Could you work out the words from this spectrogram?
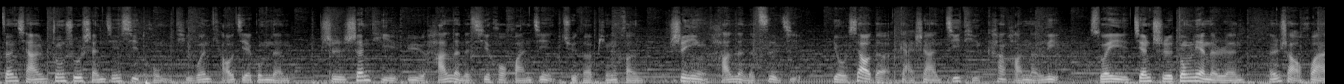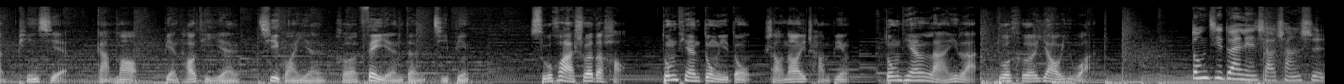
增强中枢神经系统体温调节功能，使身体与寒冷的气候环境取得平衡，适应寒冷的刺激，有效地改善机体抗寒能力。所以，坚持冬练的人很少患贫血、感冒、扁桃体炎、气管炎和肺炎等疾病。俗话说得好，冬天动一动，少闹一场病；冬天懒一懒，多喝药一碗。冬季锻炼小常识。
